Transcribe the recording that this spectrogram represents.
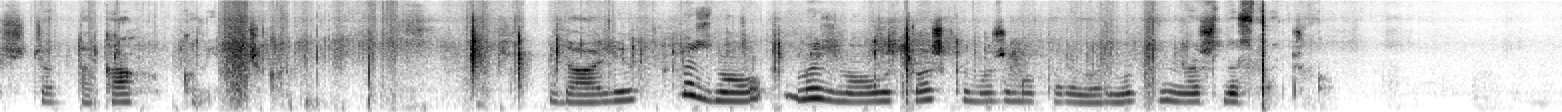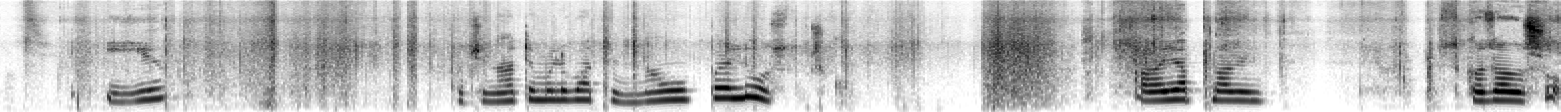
що така квіточка. Далі ми знову, ми знову трошки можемо перевернути наш листочок. І починати малювати нову пелюсточку. Але я б навіть сказала, що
